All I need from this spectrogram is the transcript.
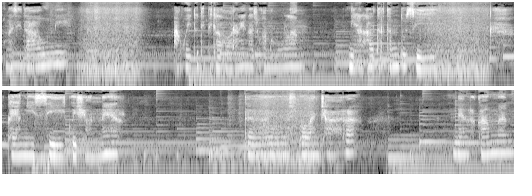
Mau ngasih tahu nih aku itu tipikal orang yang gak suka mengulang di hal-hal tertentu sih. Kayak ngisi kuesioner terus wawancara dan rekaman.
